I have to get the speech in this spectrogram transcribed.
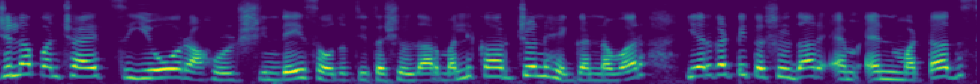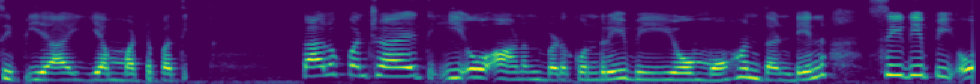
ಜಿಲ್ಲಾ panchayat CEO Rahul Shinde Saundatti tahsildar Mallikarjun Hegganavar, Yaragatti tahsildar MN Mathad CPI M Mathapati taluk panchayat EO Anand Badakundri, BEO Mohan Dandin, CDPO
